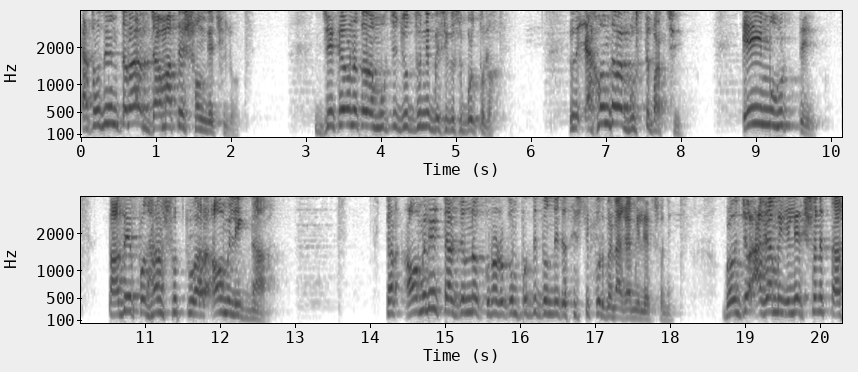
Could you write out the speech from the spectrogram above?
এতদিন তারা জামাতের সঙ্গে ছিল। যে কারণে তারা মুক্তিযুদ্ধ নিয়ে বেশি কিছু বলতো না। কিন্তু এখন তারা বুঝতে পারছে, এই মুহূর্তে তাদের প্রধান শত্রু আর আওয়ামী লীগ না। কারণ আওয়ামী লীগ তার জন্য কোনো রকম প্রতিদ্বন্দ্বিতা সৃষ্টি করবে না আগামী ইলেকশনে বরঞ্চ আগামী ইলেকশনে তার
